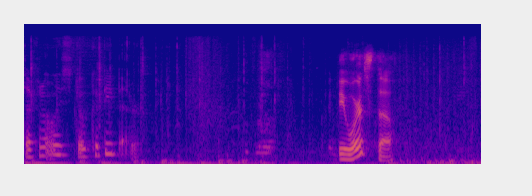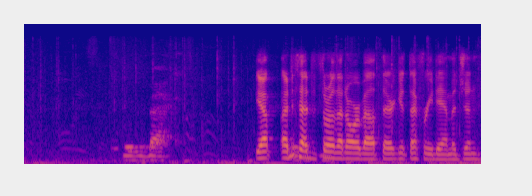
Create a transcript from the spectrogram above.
Definitely still could be better. Could be worse, though. Moving back. Yep, I just had to throw that orb out there, get that free damage in.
